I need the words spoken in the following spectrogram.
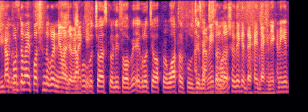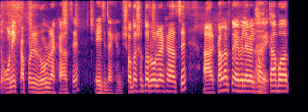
ডিজাইন কাপড় তো ভাই পছন্দ করে নেওয়া যাবে নাকি? কাপড়গুলো চয়েস করে নিতে হবে এগুলো হচ্ছে আপনার ওয়াটারপ্রুফ যে আচ্ছা, আমি একটু দর্শকদেরকে দেখাই দেখেন এখানে কিন্তু অনেক কাপড়ের রোল রাখা আছে। এই যে দেখেন শত শত রোল রাখা আছে আর কালার তো অ্যাভেলেবেল হ্যাঁ হবে। কাবার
